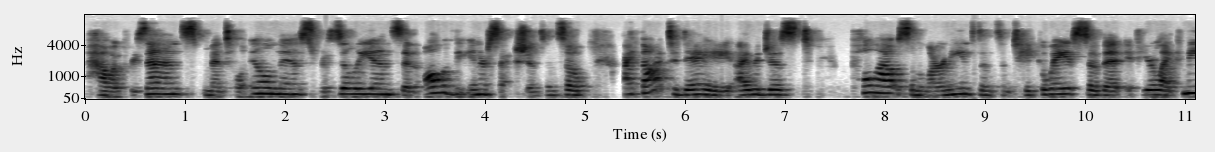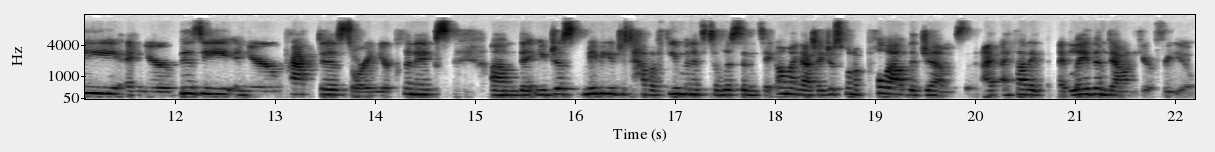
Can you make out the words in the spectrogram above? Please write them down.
how it presents, mental illness, resilience, and all of the intersections. And so, I thought today I would just pull out some learnings and some takeaways so that if you're like me and you're busy in your practice or in your clinics, um, that you just maybe you just have a few minutes to listen and say, oh my gosh, I just want to pull out the gems. I, I thought I'd, I'd lay them down here for you.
